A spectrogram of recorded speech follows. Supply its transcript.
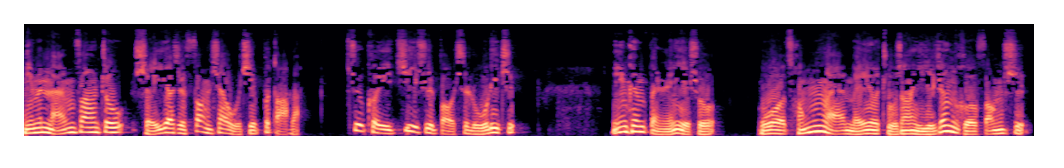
你们南方州谁要是放下武器不打了，就可以继续保持奴隶制。”林肯本人也说：“我从来没有主张以任何方式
